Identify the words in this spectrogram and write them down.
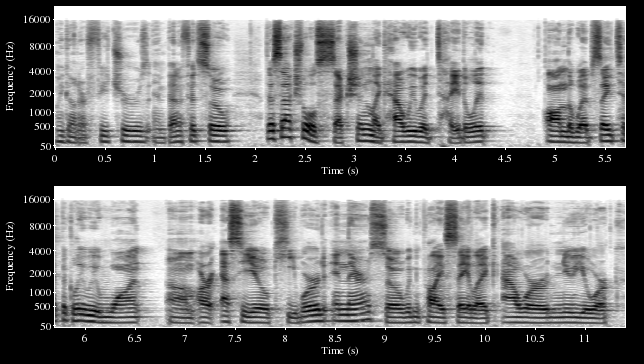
We got our features and benefits. So this actual section, like how we would title it on the website, typically we want um, our SEO keyword in there. So we can probably say like our New York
